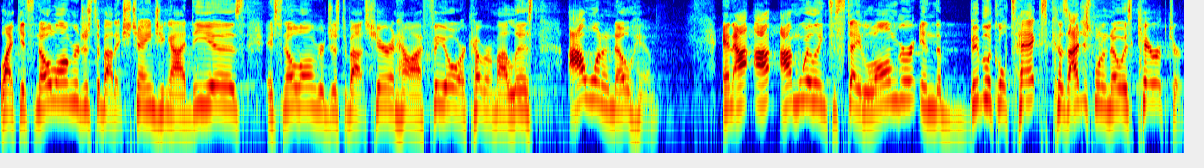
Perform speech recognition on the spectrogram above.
Like it's no longer just about exchanging ideas, it's no longer just about sharing how I feel or covering my list. I want to know Him. And I, am willing to stay longer in the biblical text because I just want to know his character.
